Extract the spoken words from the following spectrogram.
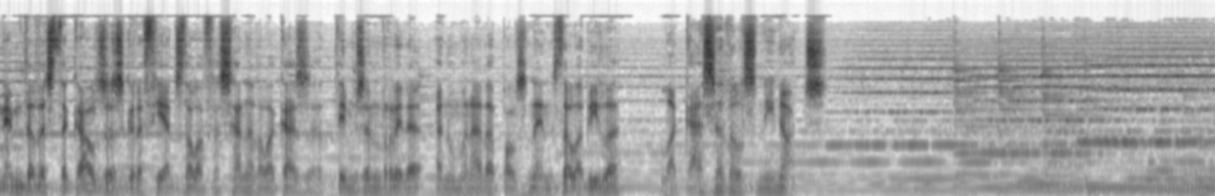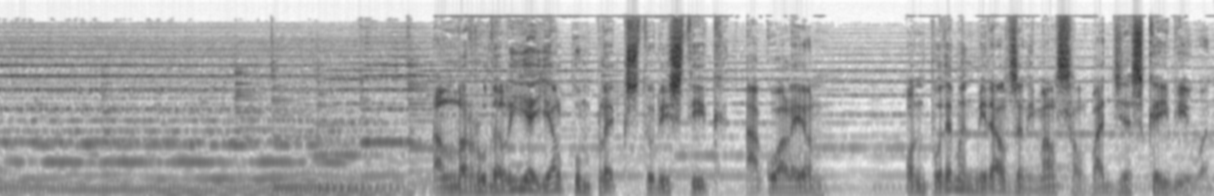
N'hem de destacar els esgrafiats de la façana de la casa, temps enrere anomenada pels nens de la vila la Casa dels Ninots. En la rodalia hi ha el complex turístic Aqualeon, on podem admirar els animals salvatges que hi viuen.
